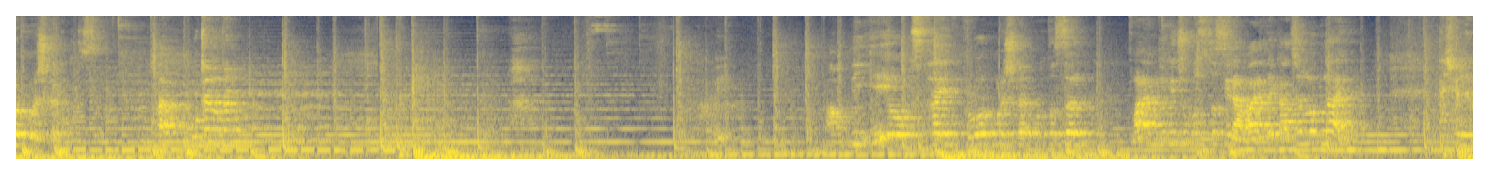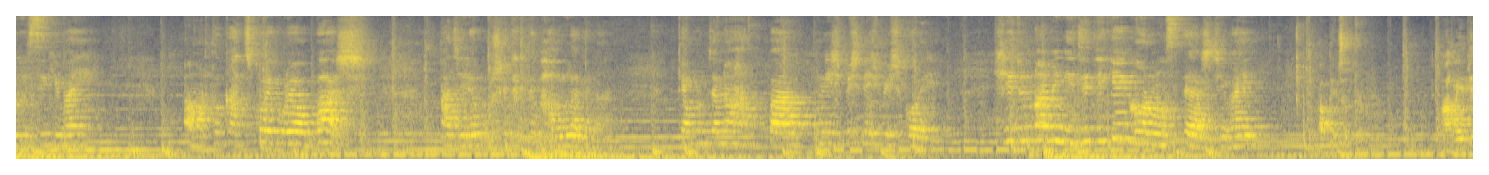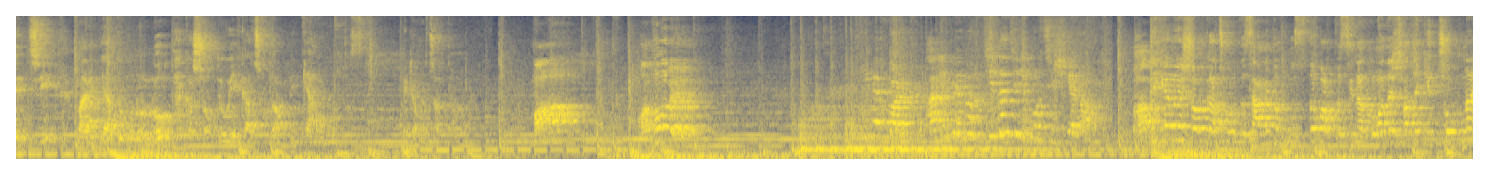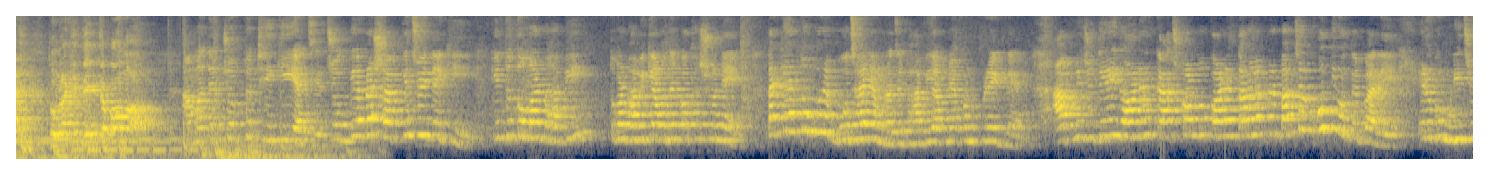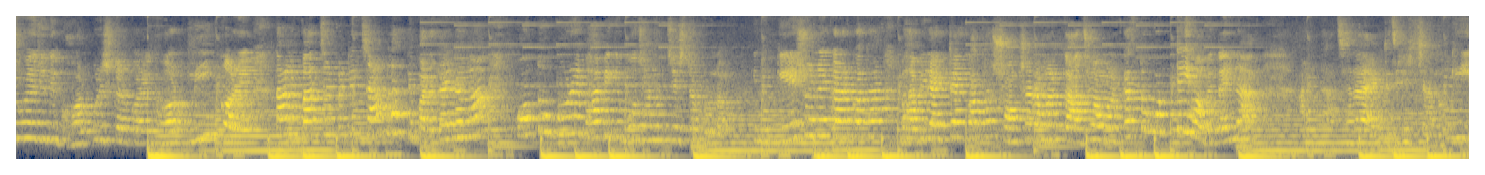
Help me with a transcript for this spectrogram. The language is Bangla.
ফ্লোর পরিষ্কার করতেছে আর উঠেন উঠেন। আপনি এই অবস্থায় ফ্লোর পরিষ্কার করতেছেন? মানে আমি তো কিছু বুঝতেছি না বাড়িতে কাজের লোক নাই? আসলে হয়েছে কি ভাই? আমার তো কাজ করে করে অভ্যাস। আজ এরা বসে থাকতে ভালো লাগে না। কেমন যেন হাত পা নিষ্পিস নিষ্পিস করে। সেই জন্য আমি নিজে থেকেই ঘর মুছতে আসছি ভাই। আপনি থাকুন। আমি দেখছি বাড়িতে এতগুলো লোক থাকা সত্ত্বেও এই কাজগুলো আপনি কেন করতেছেন? এটা আমার জানতে হবে। মা অথয় কি ব্যাপার? আমি ব্যাপার চিল্লাচিল্লি করছিস কেন? ভাবি কেন সব কাজ করতেছে? আমি তো বুঝতে পারতেছি না। তোমাদের সাথে কি চোখ নাই? তোমরা কি দেখতে পাও না? আমাদের চোখ তো ঠিকই আছে। চোখ দিয়ে আমরা সবকিছুই দেখি। কিন্তু তোমার ভাবি? তোমার ভাবি কি আমাদের কথা শোনে? তাকে এত করে বোঝাই আমরা যে ভাবি আপনি এখন প্রেগনেন্ট আপনি যদি এই ধরনের কাজকর্ম করেন তাহলে আপনার বাচ্চার ক্ষতি হতে পারে। এরকম নিচু হয়ে যদি ঘর পরিষ্কার করে, ঘর ক্লিন করে, তাহলে বাচ্চার পেটে চাপ লাগতে পারে, তাই না মা? কত করে ভাবিকে বোঝানোর চেষ্টা করলাম। কিন্তু কে শোনে কার কথা? ভাবির একটাই কথা, সংসার আমার, কাজও আমার, কাজ তো করতেই হবে, তাই না? আর তাছাড়া একটা জিনিস জানো কি?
